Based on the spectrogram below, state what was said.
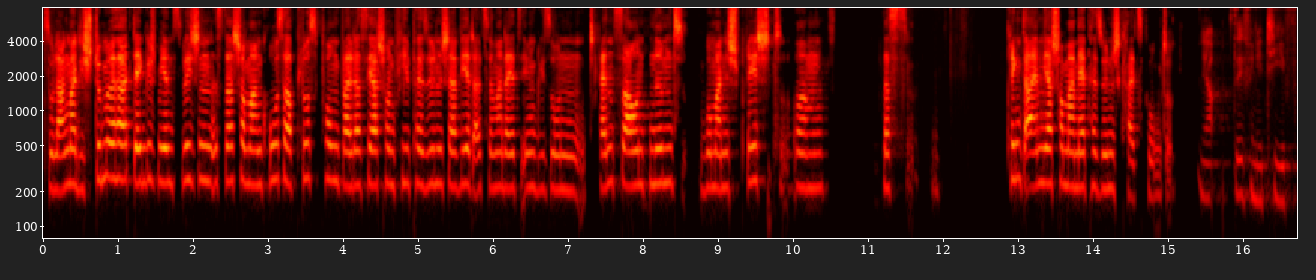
solange man die Stimme hört, denke ich mir inzwischen, ist das schon mal ein großer Pluspunkt, weil das ja schon viel persönlicher wird, als wenn man da jetzt irgendwie so einen Trendsound nimmt, wo man nicht spricht. Ähm, das bringt einem ja schon mal mehr Persönlichkeitspunkte. Ja, definitiv.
